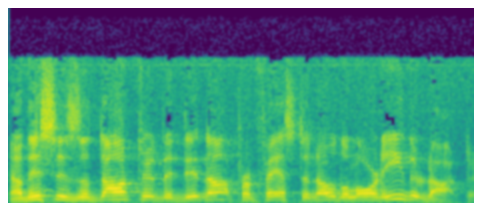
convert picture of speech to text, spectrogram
Now, this is a doctor that did not profess to know the Lord either, doctor.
